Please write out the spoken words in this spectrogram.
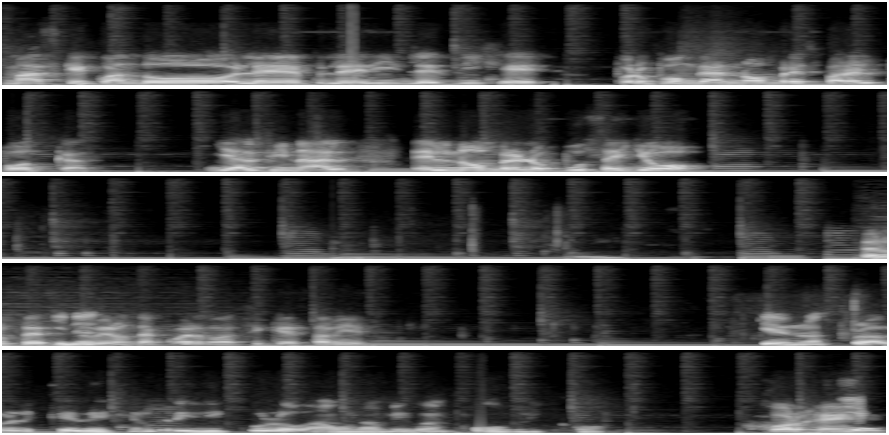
Más que cuando le, les dije, propongan nombres para el podcast. Y al final, el nombre lo puse yo. Pero ustedes estuvieron de acuerdo, así que está bien. ¿Quién no es probable que dejen ridículo a un amigo en público? Jorge, Bien.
